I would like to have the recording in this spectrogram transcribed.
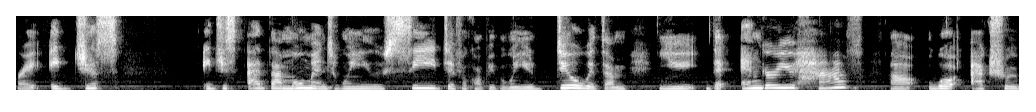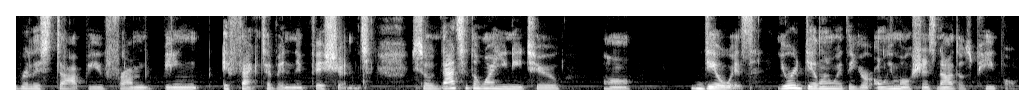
right? It just it just at that moment when you see difficult people when you deal with them you the anger you have uh, will actually really stop you from being effective and efficient. So that's the one you need to uh, deal with. You're dealing with your own emotions, not those people,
